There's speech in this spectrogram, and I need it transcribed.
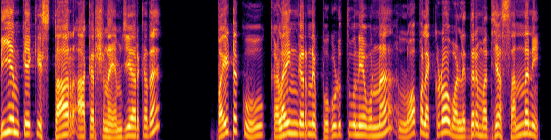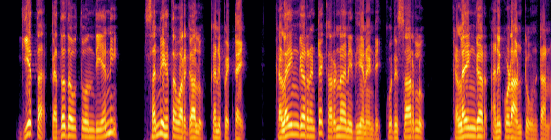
డీఎంకేకి స్టార్ ఆకర్షణ ఎంజీఆర్ కదా బయటకు కళయింగర్ని పొగుడుతూనే ఉన్నా లోపలెక్కడో వాళ్ళిద్దరి మధ్య సన్నని గీత పెద్దదవుతోంది అని సన్నిహిత వర్గాలు కనిపెట్టాయి. కళయింగర్ అంటే కరుణానిధి అనండి. కొన్నిసార్లు కళయింగర్ అని కూడా అంటూ ఉంటాను.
